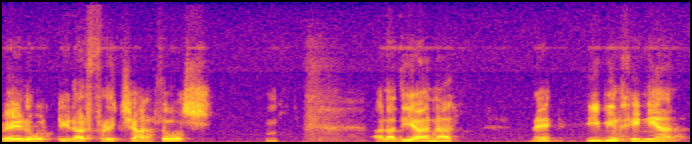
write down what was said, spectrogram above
ver o tirar flechazos mm, a la Diana. ¿eh? Y Virginia,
